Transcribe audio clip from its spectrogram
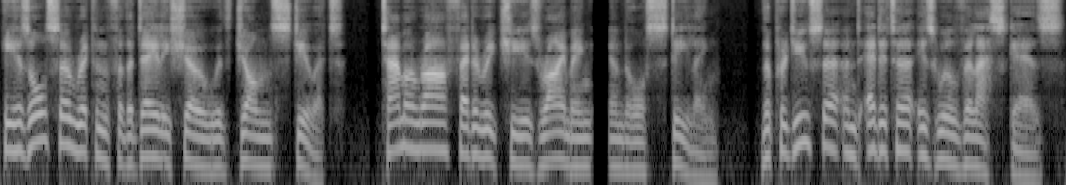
He has also written for The Daily Show with Jon Stewart. Tamara Federici is rhyming and or stealing. The producer and editor is Will Velasquez.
